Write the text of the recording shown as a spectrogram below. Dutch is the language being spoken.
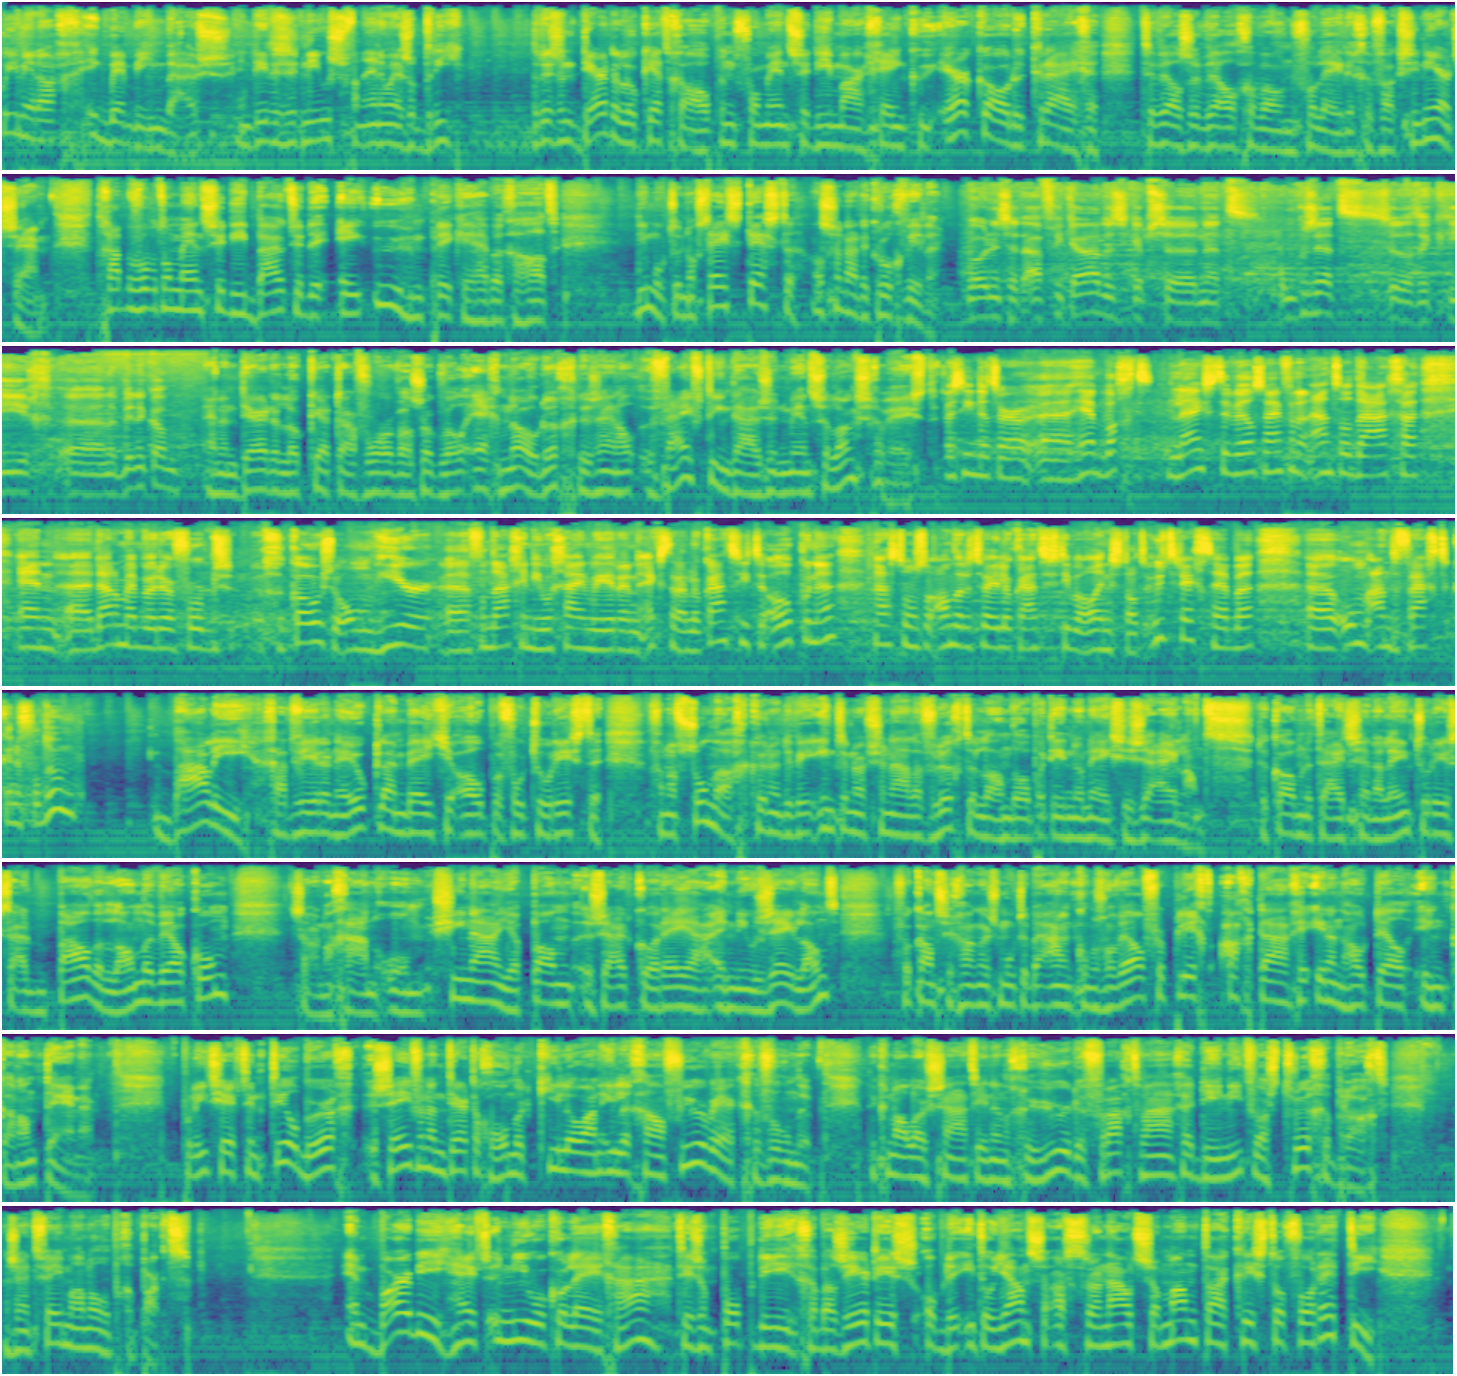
Goedemiddag, ik ben Bien Buis en dit is het nieuws van NOS op 3. Er is een derde loket geopend voor mensen die maar geen QR-code krijgen... terwijl ze wel gewoon volledig gevaccineerd zijn. Het gaat bijvoorbeeld om mensen die buiten de EU hun prikken hebben gehad. Die moeten nog steeds testen als ze naar de kroeg willen. Ik woon in Zuid-Afrika, dus ik heb ze net omgezet... zodat ik hier uh, naar binnen kan. En een derde loket daarvoor was ook wel echt nodig. Er zijn al 15.000 mensen langs geweest. We zien dat er uh, wachtlijsten wel zijn van een aantal dagen. En uh, daarom hebben we ervoor gekozen om hier vandaag in Nieuwegein weer een extra locatie te openen. Naast onze andere twee locaties die we al in de stad Utrecht hebben. Uh, om aan de vraag te kunnen voldoen. Bali gaat weer een heel klein beetje open voor toeristen. Vanaf zondag kunnen er weer internationale vluchten landen op het Indonesische eiland. De komende tijd zijn alleen toeristen uit bepaalde landen welkom. Het zou dan gaan om China, Japan, Zuid-Korea en Nieuw-Zeeland. Vakantiegangers moeten bij aankomst nog wel verplicht acht dagen in een hotel in quarantaine. De politie heeft in Tilburg 3700 kilo aan illegaal vuurwerk gevonden. De knallers zaten in een gehuurde vrachtwagen die niet was teruggebracht. Er zijn twee mannen opgepakt. En Barbie heeft een nieuwe collega. Het is een pop die gebaseerd is op de Italiaanse astronaut Samantha Cristoforetti.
